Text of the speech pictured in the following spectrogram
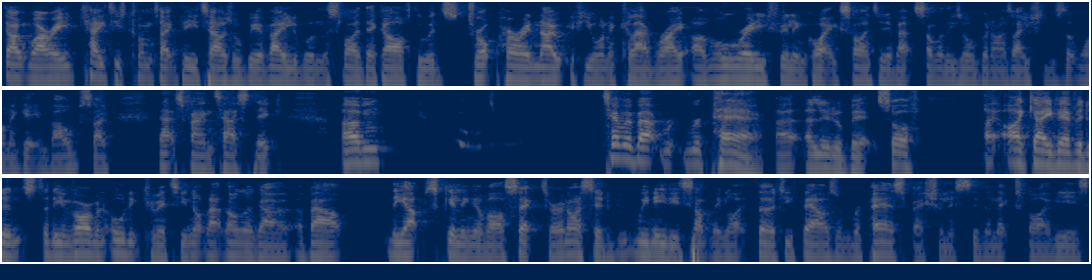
don't worry, Katie's contact details will be available in the slide deck afterwards. Drop her a note if you want to collaborate. I'm already feeling quite excited about some of these organizations that want to get involved. So that's fantastic. Um, tell me about repair a, a, little bit. Sort of, I, I gave evidence to the Environment Audit Committee not that long ago about the upskilling of our sector. And I said we needed something like 30,000 repair specialists in the next five years.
